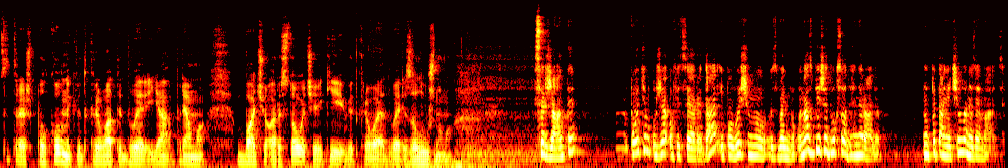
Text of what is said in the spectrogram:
Це треш полковник відкривати двері. Я прямо бачу Арестовича, який відкриває двері залужному. Сержанти, потім уже офіцери, да, і по вищому званню. У нас більше 200 генералів. Ну, питання, чим вони займаються?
